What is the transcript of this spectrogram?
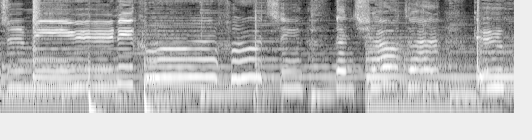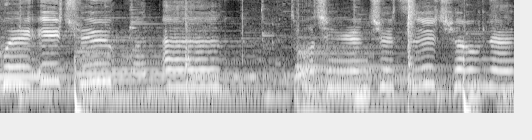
执迷于你忽远忽近烂桥段，迂回一句晚安，多情人却自找难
